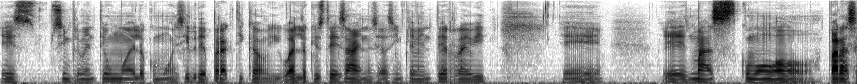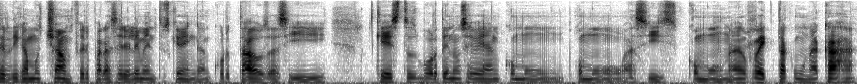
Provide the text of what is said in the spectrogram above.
es simplemente un modelo como decir de práctica igual lo que ustedes saben o sea simplemente Revit eh, es más como para hacer digamos chamfer para hacer elementos que vengan cortados así que estos bordes no se vean como como así como una recta como una caja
